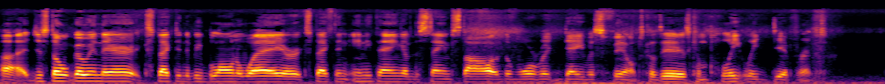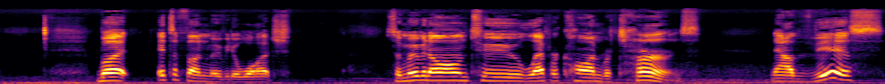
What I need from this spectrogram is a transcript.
Uh, just don't go in there expecting to be blown away or expecting anything of the same style of the Warwick Davis films because it is completely different. But it's a fun movie to watch. So moving on to Leprechaun Returns. Now this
